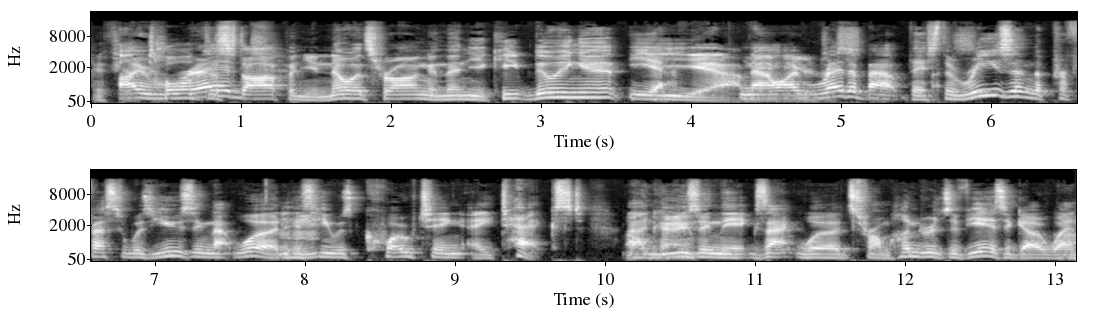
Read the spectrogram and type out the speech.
If you're I told to stop and you know it's wrong and then you keep doing it, Yeah. yeah. Now, I read just- about this. The reason the professor was using that word is he was quoting a text and Okay. using the exact words from hundreds of years ago when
